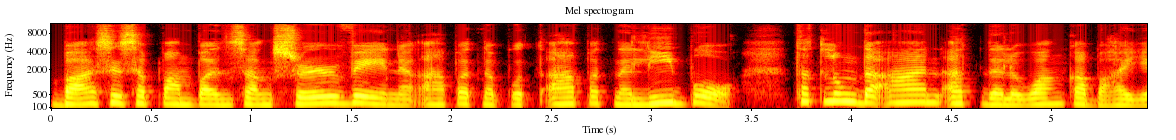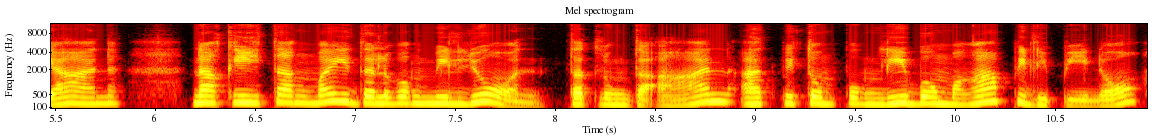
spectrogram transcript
Base sa pambansang survey ng 44,300 at dalawang kabahayan, nakitang may 2 milyon 300 at 70 libong mga Pilipino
